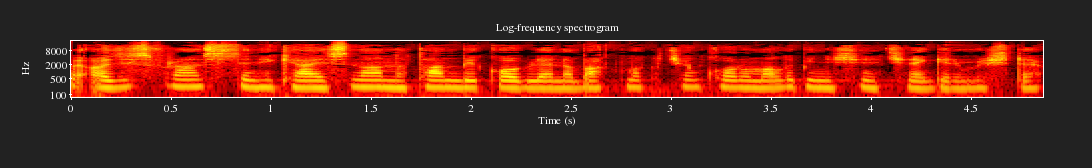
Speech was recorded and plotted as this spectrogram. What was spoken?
ve Aziz Francis'in hikayesini anlatan bir goblene bakmak için korumalı bir nişin içine girmişti.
